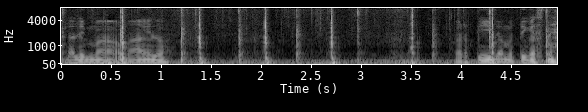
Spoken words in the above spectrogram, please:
Dalim mga kapangil oh. Partida matigas na.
